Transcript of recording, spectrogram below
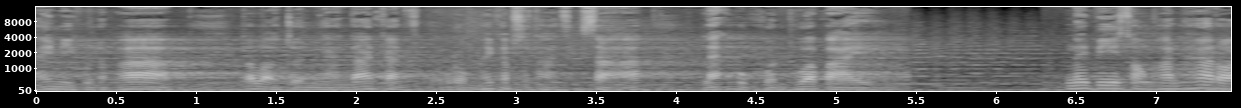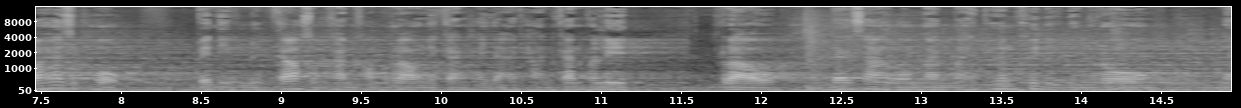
ให้มีคุณภาพ ตลอดจนงานด้านการฝึกอบรมให้กับสถานศึกษา และบุคคลทั่วไป ในปี 2556 เป็นอีกหนึ่งก้าวสำคัญของเราในการขยายฐานการผลิต เราได้สร้างโรงงานใหม่เพิ่มขึ้นอีกหนึ่งโรง ใน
